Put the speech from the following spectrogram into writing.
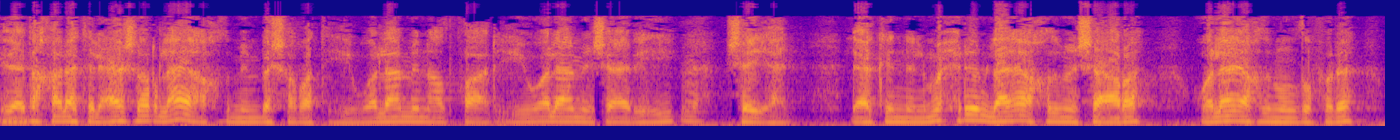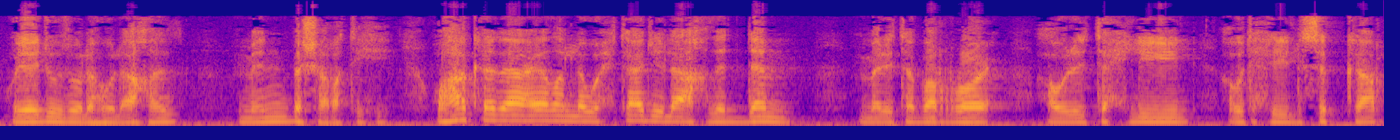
إذا دخلت العشر لا يأخذ من بشرته ولا من أظفاره ولا من شعره نعم. شيئا لكن المحرم لا يأخذ من شعره ولا يأخذ من ظفره ويجوز له الأخذ من بشرته وهكذا أيضا لو احتاج إلى أخذ الدم إما لتبرع أو للتحليل أو تحليل السكر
